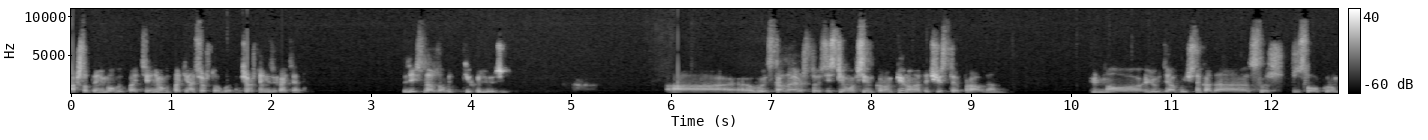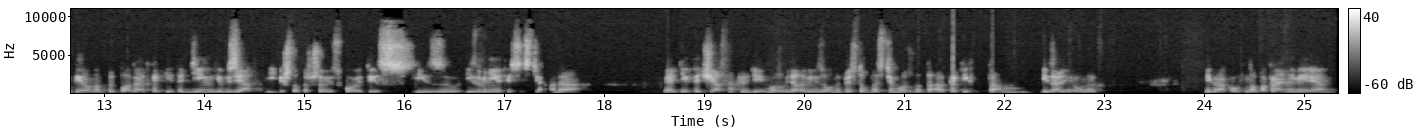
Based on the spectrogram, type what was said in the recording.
а что-то не могут пойти. Они могут пойти на все, что угодно, все, что они захотят. Здесь должно быть таких иллюзий. А вы сказали, что система всем коррумпирована, это чистая правда. Но люди обычно, когда слышат слово коррумпировано, предполагают какие-то деньги, взятки и что-то, что исходит из, из, извне этой системы, да, каких-то частных людей. Может быть, от организованной преступности, может от каких-то там изолированных игроков. Но, по крайней мере,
